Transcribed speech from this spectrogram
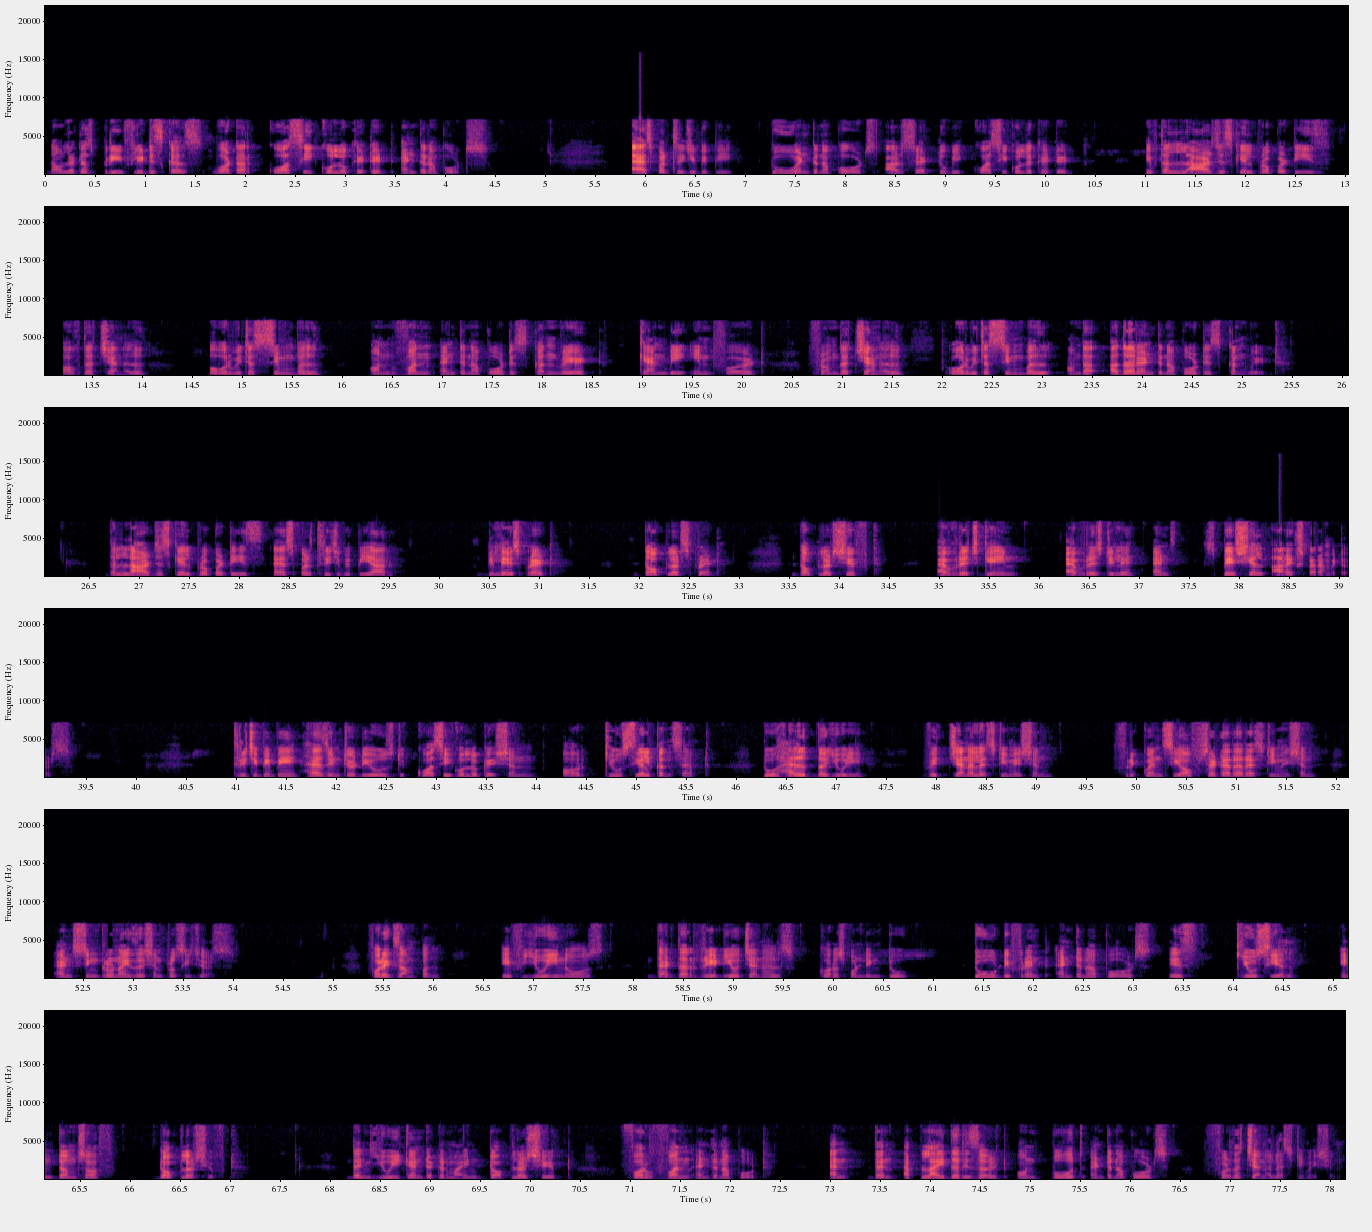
Now let us briefly discuss what are quasi-collocated antenna ports. As per 3GPP, two antenna ports are said to be quasi-collocated if the large scale properties of the channel over which a symbol on one antenna port is conveyed can be inferred from the channel over which a symbol on the other antenna port is conveyed. The large scale properties as per 3GPP are delay spread, Doppler spread, Doppler shift, average gain, average delay and spatial RX parameters. 3GPP has introduced quasi-collocation or QCL concept to help the UE with channel estimation, frequency offset error estimation and synchronization procedures. For example, if UE knows that the radio channels corresponding to two different antenna ports is QCL in terms of Doppler shift, then UE can determine Doppler shift for one antenna port and then apply the result on both antenna ports for the channel estimation.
